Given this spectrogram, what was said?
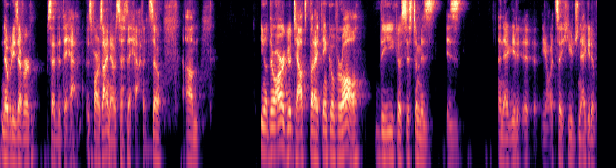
nobody's ever said that they have, as far as I know, said they haven't. So, um, you know, there are good touts, but I think overall the ecosystem is is a negative you know it's a huge negative.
